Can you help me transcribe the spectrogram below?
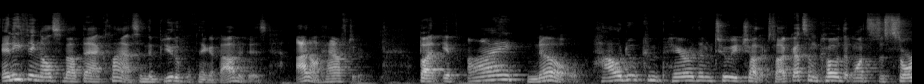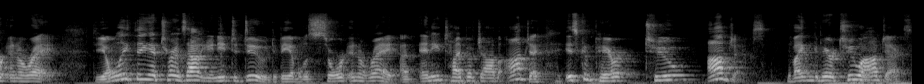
anything else about that class. And the beautiful thing about it is I don't have to. But if I know how to compare them to each other, so I've got some code that wants to sort an array. The only thing it turns out you need to do to be able to sort an array of any type of Java object is compare two objects. If I can compare two objects,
